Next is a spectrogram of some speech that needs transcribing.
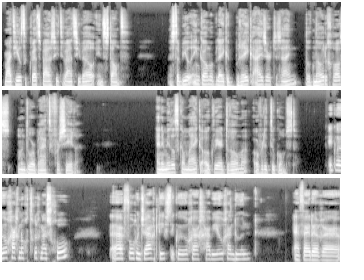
maar het hield de kwetsbare situatie wel in stand. Een stabiel inkomen bleek het breekijzer te zijn dat nodig was om een doorbraak te forceren. En inmiddels kan Maaike ook weer dromen over de toekomst. Ik wil heel graag nog terug naar school. Uh, volgend jaar het liefst. Ik wil heel graag HBO gaan doen. En verder uh,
